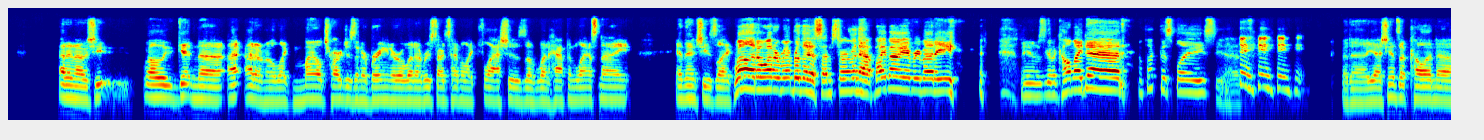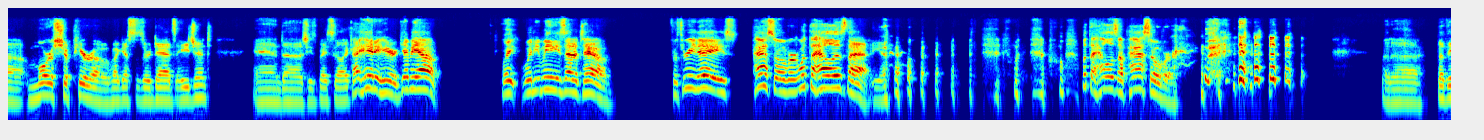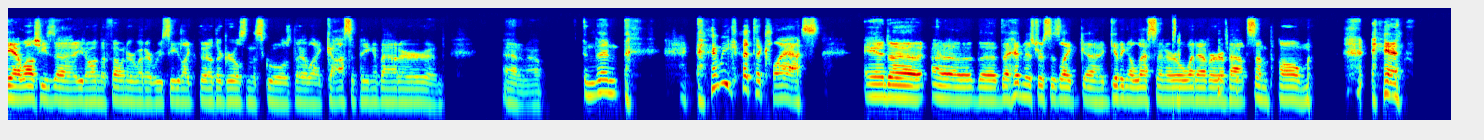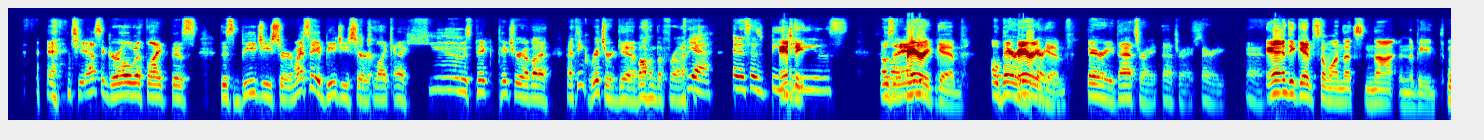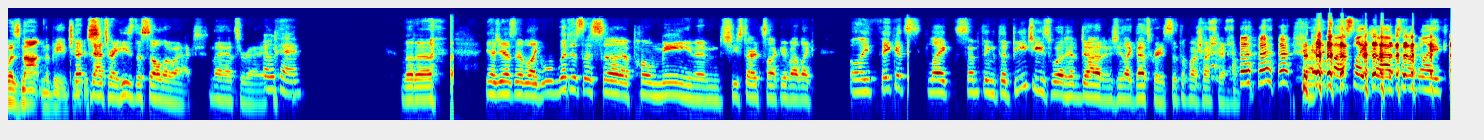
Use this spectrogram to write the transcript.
I don't know. She, well, getting, uh, I, I don't know, like mild charges in her brain or whatever, starts having like flashes of what happened last night. And then she's like, well, I don't want to remember this. I'm starving out. Bye bye, everybody. I was going to call my dad. Fuck this place. Yeah. But uh, yeah, she ends up calling uh, Morris Shapiro, who I guess is her dad's agent. And uh, she's basically like, I hate it here. Get me out. Wait, what do you mean he's out of town? For three days? Passover? What the hell is that? You know? what the hell is a Passover? But uh, but yeah, while she's uh, you know, on the phone or whatever, we see like the other girls in the schools, they're like gossiping about her, and I don't know. And then, and we got to class, and uh, uh, the the headmistress is like uh, giving a lesson or whatever about some poem, and and she asked a girl with like this this BG shirt. When I say a BG shirt, like a huge pic- picture of a I think Richard Gibb on the front. yeah. And it says Bee Gees. Andy. Oh, was it Like- Andy? Barry Gibb. Oh, Barry. Barry Barry. Gibb. Barry. That's right. That's right. Barry. Yeah. Andy Gibb's the one that's not in the B was not in the Bee That- that's right. He's the solo act. That's right. Okay. But uh yeah, she has to like, what does this uh poem mean? And she starts talking about like, well, I think it's like something the Bee Gees would have done. And she's like, that's great. Sit the fuck back down. and the class like claps and I'm like,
